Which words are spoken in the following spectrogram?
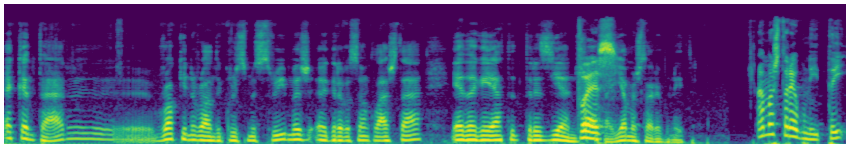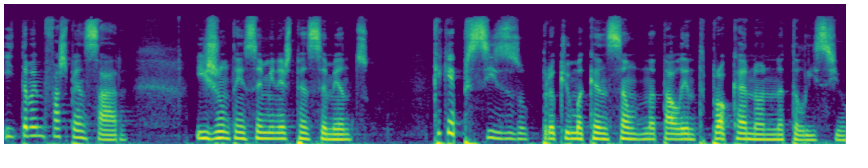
a cantar uh, Rockin' Around the Christmas Tree, mas a gravação que lá está é da gaiata de 13 anos. Pois. E é uma história bonita. É uma história bonita e, e também me faz pensar, e juntem-se a mim neste pensamento, que é que é preciso para que uma canção de Natal entre para o canon natalício?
